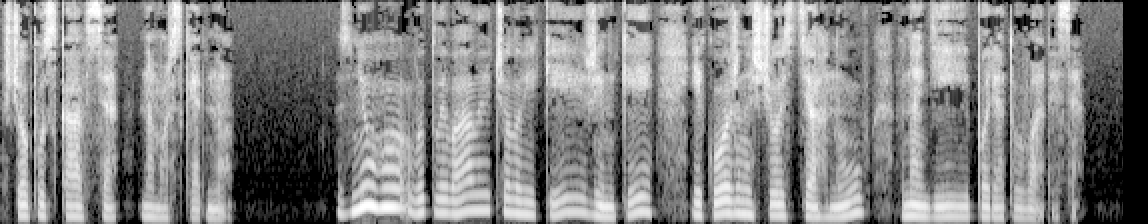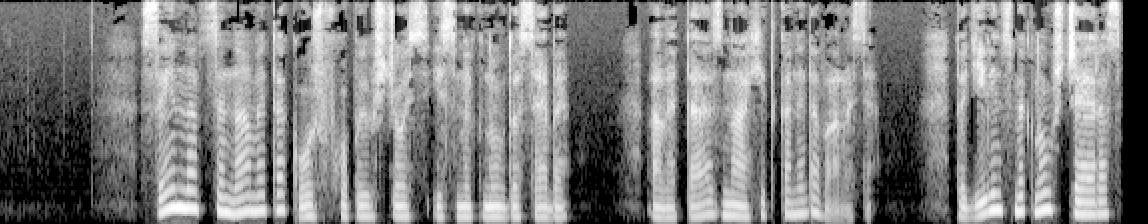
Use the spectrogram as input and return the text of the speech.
що опускався на морське дно. З нього випливали чоловіки, жінки, і кожен щось тягнув в надії порятуватися. Син над синами також вхопив щось і смикнув до себе, але та знахідка не давалася. Тоді він смикнув ще раз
